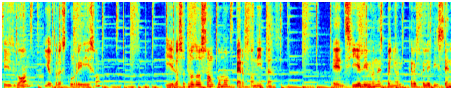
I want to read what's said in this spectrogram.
Fisgón y otro escurridizo. Y los otros dos son como personitas. En sí, el libro en español creo que le dicen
